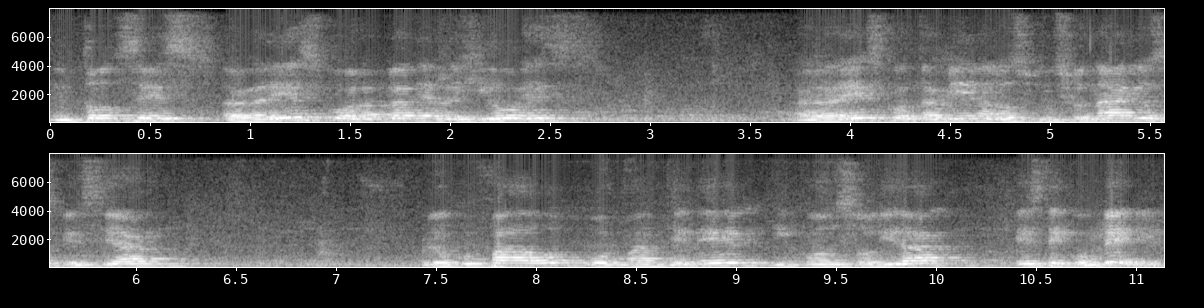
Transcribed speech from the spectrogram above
Entonces, agradezco a la plana de regidores Agradezco también a los funcionarios que se han preocupado por mantener y consolidar este convenio.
